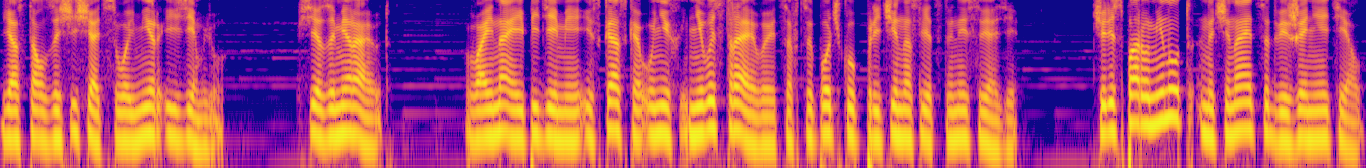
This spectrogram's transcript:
Я стал защищать свой мир и землю. Все замирают. Война, эпидемия и сказка у них не выстраивается в цепочку причинно-следственной связи. Через пару минут начинается движение тел.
